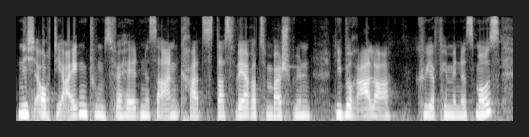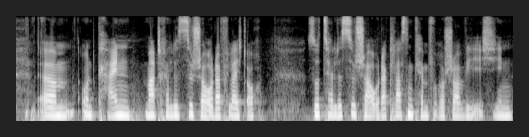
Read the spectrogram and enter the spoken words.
nicht auch die Eigentumsverhältnisse ankratzt. Das wäre zum Beispiel ein liberaler Queer-Feminismus ähm, und kein materialistischer oder vielleicht auch sozialistischer oder klassenkämpferischer, wie ich ihn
